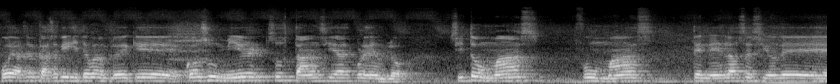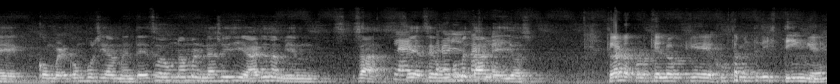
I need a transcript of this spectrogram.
puede darse el caso que dijiste, por ejemplo, de que consumir sustancias, por ejemplo, si tomas, fumas, tenés la obsesión de comer compulsivamente, eso es una manera de suicidarte también. O sea, Claro, se- según comentaban ellos. Claro, porque lo que justamente distingue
